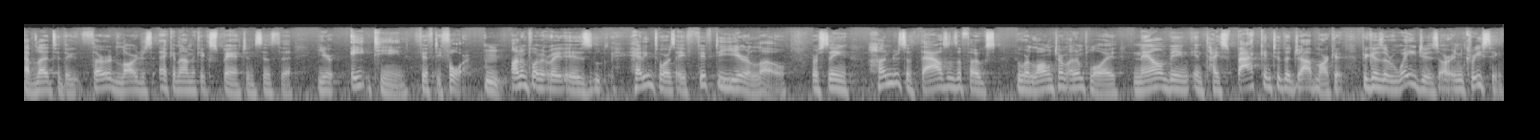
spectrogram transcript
have led to the third largest economic expansion since the year 1854. Mm. Unemployment rate is heading towards a 50-year low. We're seeing hundreds of thousands of folks who are long-term unemployed now being enticed back into the job market because their wages are increasing.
